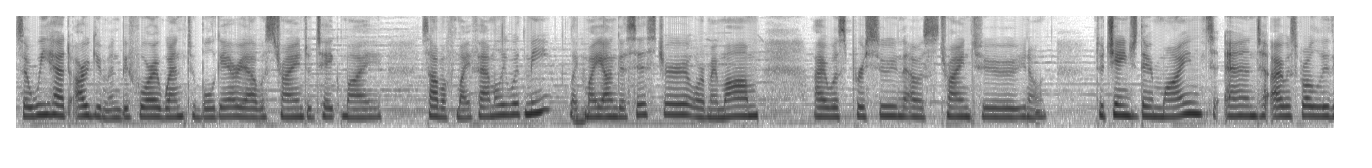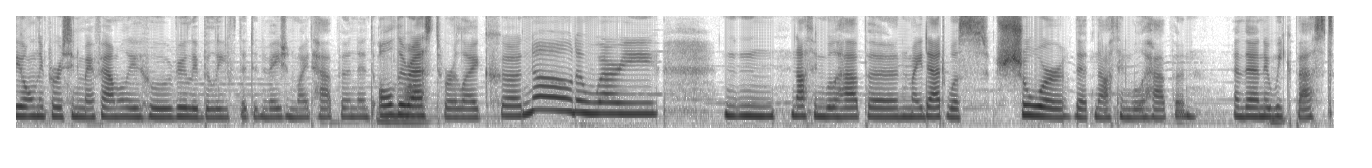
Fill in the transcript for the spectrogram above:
So we had argument before I went to Bulgaria. I was trying to take my some of my family with me, like my younger sister or my mom. I was pursuing. I was trying to, you know, to change their mind, and I was probably the only person in my family who really believed that invasion might happen, and all the rest were like, uh, "No, don't worry." N- nothing will happen. My dad was sure that nothing will happen. And then a week passed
